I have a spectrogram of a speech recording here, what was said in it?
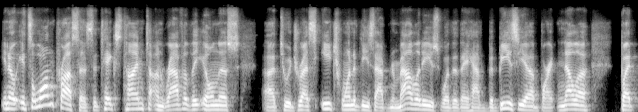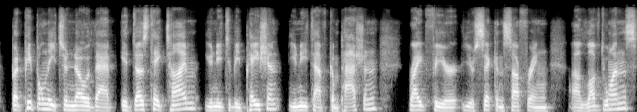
you know, it's a long process. It takes time to unravel the illness, uh, to address each one of these abnormalities, whether they have Babesia, Bartonella. But but people need to know that it does take time. You need to be patient. You need to have compassion, right, for your your sick and suffering uh, loved ones.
